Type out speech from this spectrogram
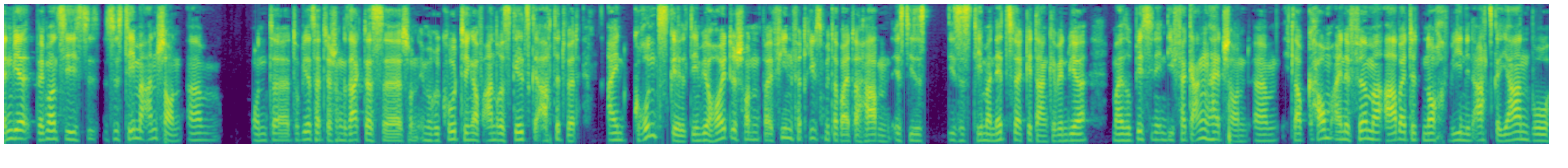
Wenn wir, wenn wir uns die Systeme anschauen, ähm, und äh, Tobias hat ja schon gesagt, dass äh, schon im Recruiting auf andere Skills geachtet wird. Ein Grundskill, den wir heute schon bei vielen Vertriebsmitarbeitern haben, ist dieses dieses Thema Netzwerkgedanke. Wenn wir mal so ein bisschen in die Vergangenheit schauen, ähm, ich glaube, kaum eine Firma arbeitet noch wie in den 80er Jahren, wo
